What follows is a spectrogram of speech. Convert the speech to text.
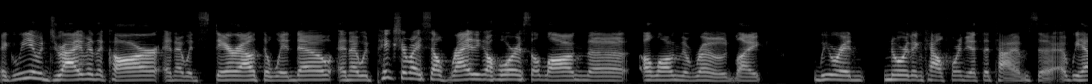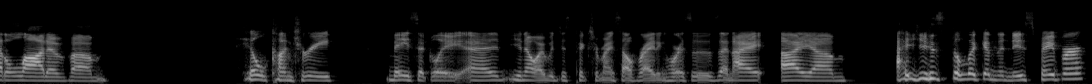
like we would drive in the car and I would stare out the window and I would picture myself riding a horse along the along the road. Like we were in Northern California at the time, so uh, we had a lot of um hill country basically. And you know I would just picture myself riding horses. And I I um I used to look in the newspaper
